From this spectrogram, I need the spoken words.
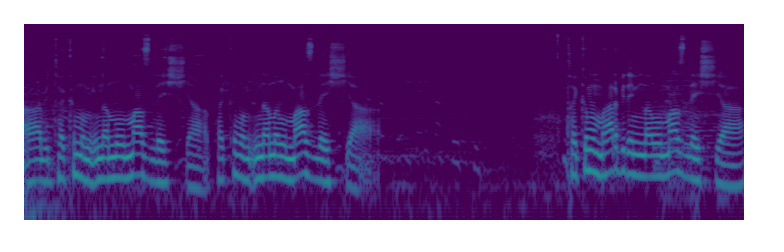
Abi takımım inanılmaz leş ya. Takımım inanılmaz leş ya. Takımım harbiden inanılmaz leş ya.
